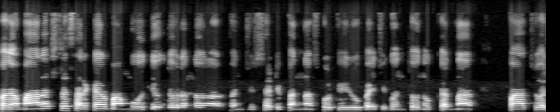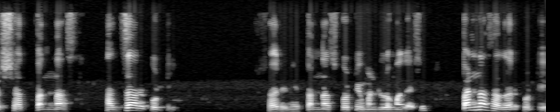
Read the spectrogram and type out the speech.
बघा महाराष्ट्र सरकार बांबू उद्योग धोरण दोन हजार पंचवीससाठी पन्नास कोटी रुपयाची गुंतवणूक करणार. पाच वर्षात पन्नास हजार कोटी. सॉरी मी पन्नास कोटी म्हटलो मगाशी. पन्नास हजार कोटी.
